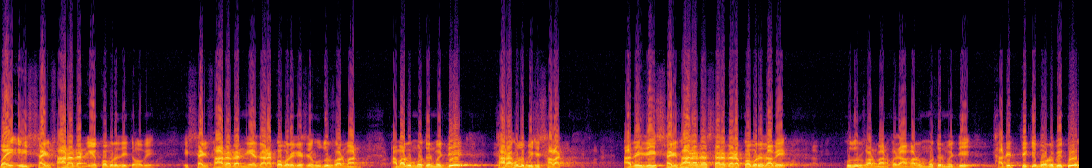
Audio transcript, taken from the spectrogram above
ভাই, এই সাইফার আদার নিয়ে কবরে যেতে হবে। এই সাইফার আদার নিয়ে যারা কবরে গেছে, হুজুর ফরমান, আমার উম্মতের মধ্যে তারা হলো বেশি সালাক। আর এই যে সাইফার আদার ছাড়া যারা কবরে যাবে হুজুর ফরমান করে, আমার উম্মতের মধ্যে তাদের থেকে বড় বেকুফ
